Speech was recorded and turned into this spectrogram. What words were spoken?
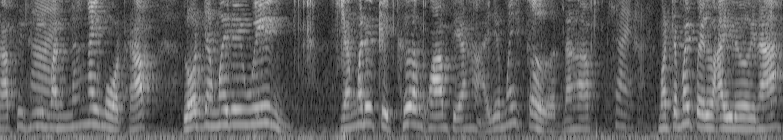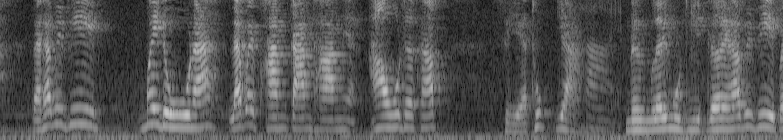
ครับพี่ใช่พี่ๆมันง่ายหมดครับ รถยังไม่ได้วิ่ง ยังไม่ได้ติดเครื่องความเสียหายยังไม่เกิดนะครับ ใช่ค่ะ มันจะไม่เป็นไรเลยนะ แต่ถ้าพี่พี่ๆไม่ดูนะ แล้วไปพังกลางทางเนี่ยเอาเถอะครับ เสียทุกอย่างใช่หนึ่งเลยหงุดหงิดเลยครับพี่พี่ๆไป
